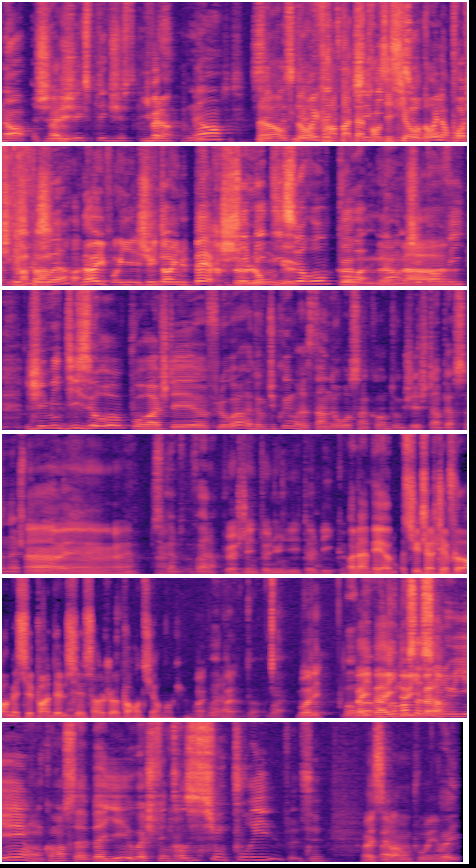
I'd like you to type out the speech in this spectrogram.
Non, je- j'explique juste. Yvalin. Non, c'est Non, non, en il fera fait, pas ta transition. 10 euros Non, il en profitera pas. Flower. Non, il faut, je J'ai lui tends une perche J'ai mis longue. 10 euros pour. Non, ma- j'ai pas envie. J'ai mis 10 euros pour acheter euh, Flower et donc du coup il me restait 1,50€. Donc j'ai acheté un personnage. Pour... Ah, ouais, ouais, ouais. Ouais, c'est ouais. comme... Voilà. Tu peux acheter une tenue Little Big. quoi. Voilà, mais euh, moi aussi j'ai acheté Flower, mais c'est pas un DLC, c'est un jeu à part entière. Donc. Ouais, Voilà. voilà. Bon, allez. Bon, bye bah, bye on commence à s'ennuyer, on commence à bailler. Ouais, je fais une transition pourrie. Ouais, c'est Voilà. vraiment pourri. hein. Oui,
